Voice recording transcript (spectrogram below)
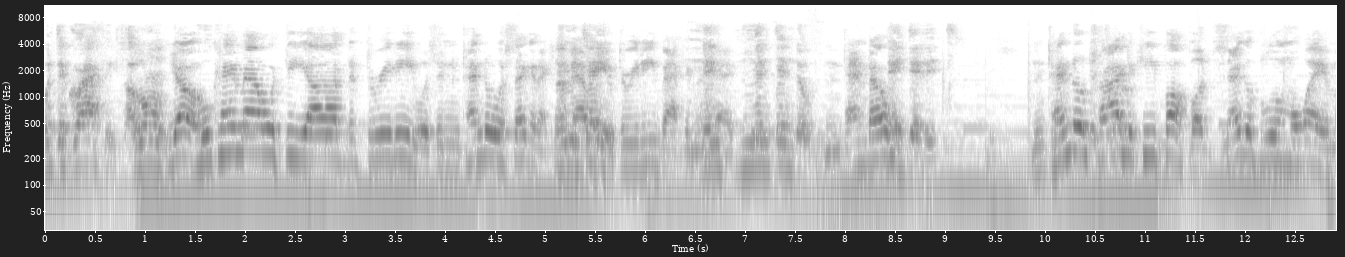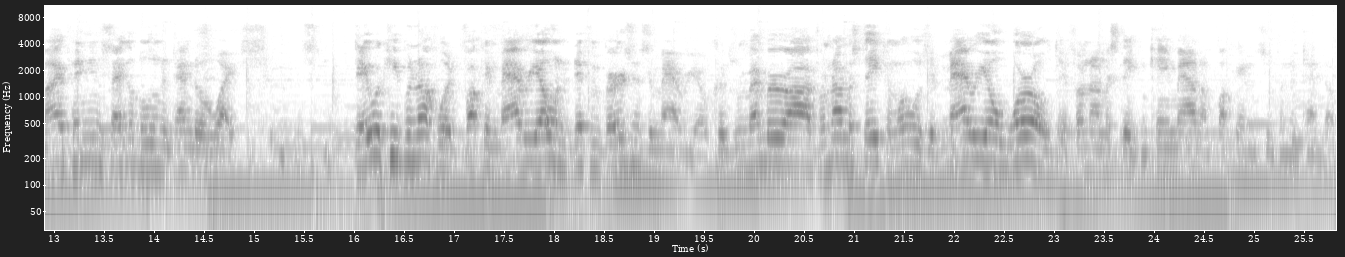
with the graphics alone. Yo, who came out with the uh, the 3D? Was it Nintendo or Sega that came out with the 3D back in the day? Nintendo. Nintendo. They did it. Nintendo tried to keep up, but Sega blew them away. In my opinion, Sega blew Nintendo away. They were keeping up with fucking Mario and the different versions of Mario. Because remember, uh, if I'm not mistaken, what was it? Mario World, if I'm not mistaken, came out on fucking Super Nintendo.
